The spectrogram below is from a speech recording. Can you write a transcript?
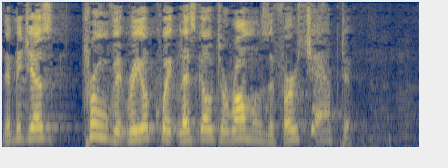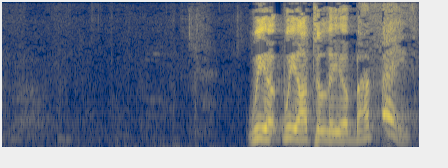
Let me just prove it real quick. Let's go to Romans, the first chapter. We we are to live by faith.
